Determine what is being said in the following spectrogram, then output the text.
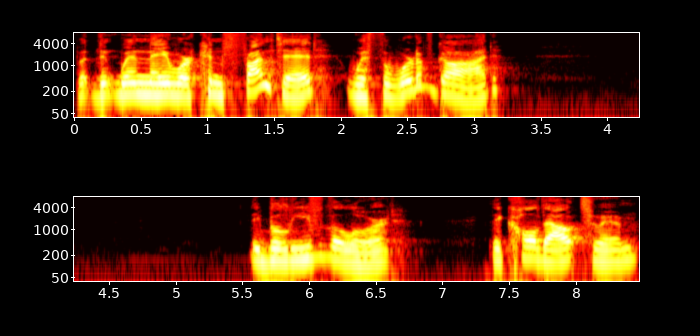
But when they were confronted with the Word of God, they believed the Lord. They called out to Him.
